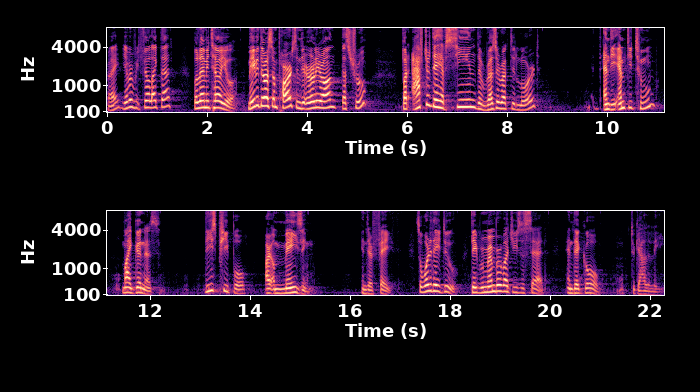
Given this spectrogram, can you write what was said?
right? You ever feel like that? But let me tell you, maybe there are some parts in the earlier on that's true, but after they have seen the resurrected Lord and the empty tomb, my goodness, these people are amazing in their faith. So, what do they do? They remember what Jesus said and they go to Galilee.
